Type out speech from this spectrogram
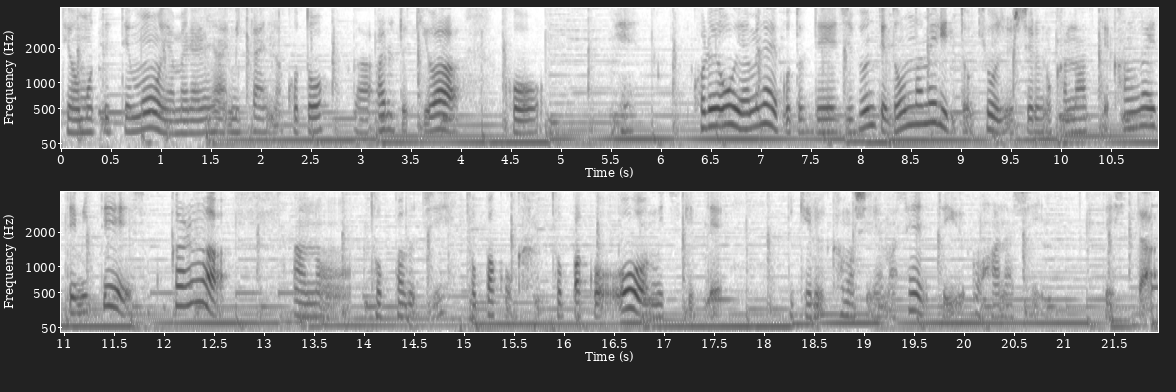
って思っててもやめられないみたいなことがある時はこうえこれをやめないことで自分ってどんなメリットを享受してるのかなって考えてみてそこからあの突破口突破口か突破口を見つけていけるかもしれませんっていうお話でした。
